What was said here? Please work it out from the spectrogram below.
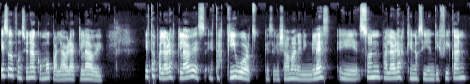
Eso funciona como palabra clave. Estas palabras claves, estas keywords que se le llaman en inglés, eh, son palabras que nos identifican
